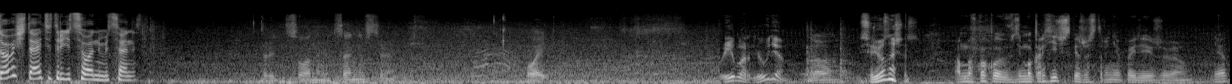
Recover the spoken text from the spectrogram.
Что вы считаете традиционными ценностями? Традиционными ценностями. Ой. Выбор людям? Да. Серьезно сейчас? А мы в какой? В демократической же стране, по идее, живем. Нет?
